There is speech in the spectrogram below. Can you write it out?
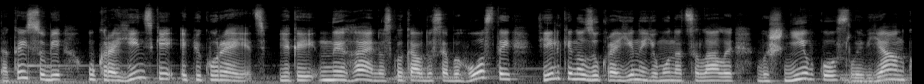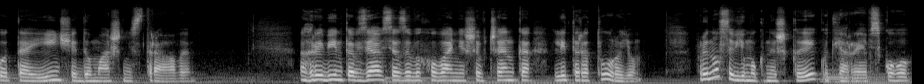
такий собі український епікуреєць, який негайно скликав до себе гостей, тільки но з України йому надсилали вишнівку, слив'янку та інші домашні страви. Гребінка взявся за виховання Шевченка літературою. Приносив йому книжки Котляревського,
